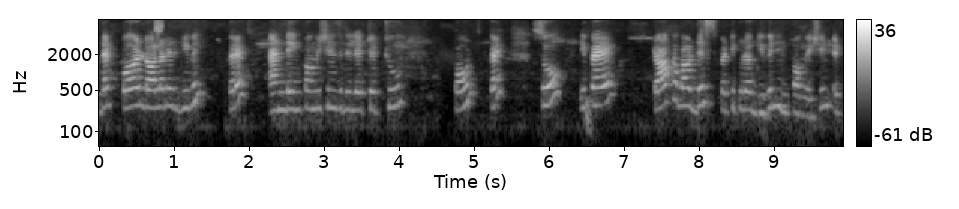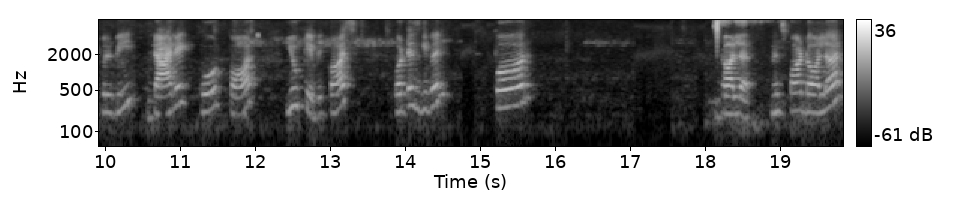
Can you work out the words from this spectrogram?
That per dollar is given correct? And the information is related to pound correct? So if i talk about this particular given information it will be direct quote for uk because what is given? Per dollar means per dollar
